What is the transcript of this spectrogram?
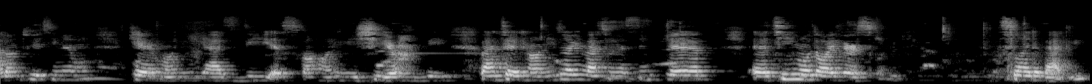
الان توی تیممون کرمانی، یزدی، اصفهانی، شیرازی و تهرانی داریم و تونستیم که تیم رو دایورس کنیم. سلاید بعدی.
